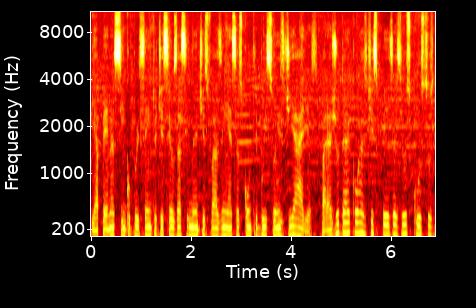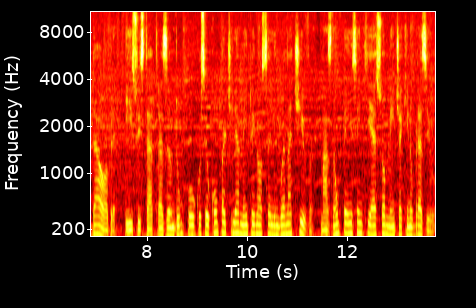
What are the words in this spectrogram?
e apenas 5% de seus assinantes fazem essas contribuições diárias para ajudar com as despesas e os custos da obra. E isso está atrasando um pouco seu compartilhamento em nossa língua nativa, mas não pensem que é somente aqui no Brasil.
